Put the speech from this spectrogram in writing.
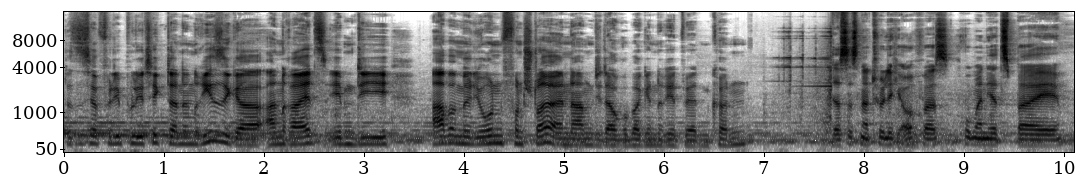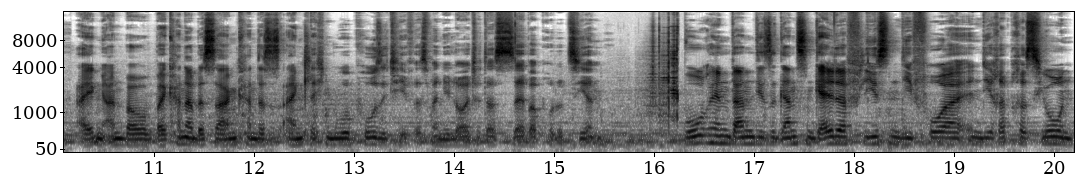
Das ist ja für die Politik dann ein riesiger Anreiz, eben die Abermillionen von Steuereinnahmen, die darüber generiert werden können. Das ist natürlich auch was, wo man jetzt bei Eigenanbau, bei Cannabis sagen kann, dass es eigentlich nur positiv ist, wenn die Leute das selber produzieren. Wohin dann diese ganzen Gelder fließen, die vorher in die Repression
